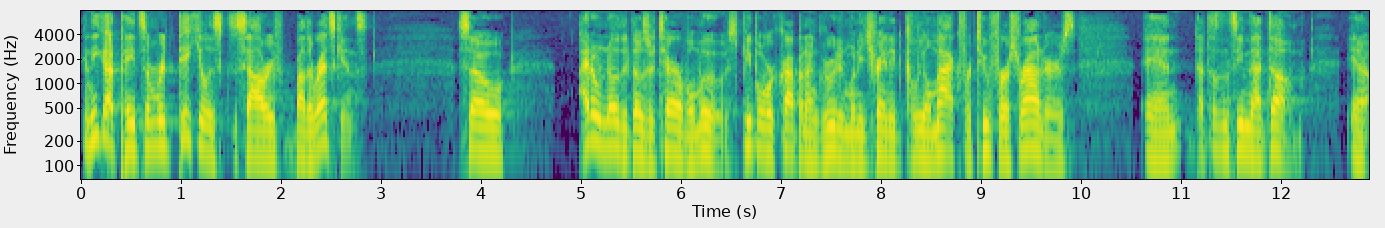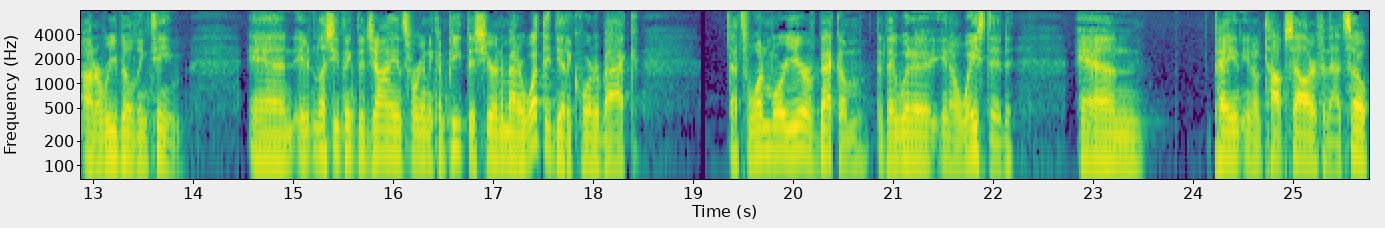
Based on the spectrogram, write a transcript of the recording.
and he got paid some ridiculous salary by the Redskins. So I don't know that those are terrible moves. People were crapping on Gruden when he traded Khalil Mack for two first rounders, and that doesn't seem that dumb on a rebuilding team. And unless you think the Giants were going to compete this year, no matter what they did at quarterback, that's one more year of Beckham that they would have you know wasted, and paying you know top salary for that. So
